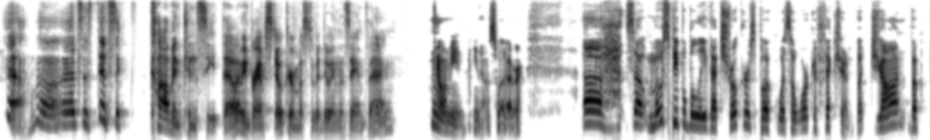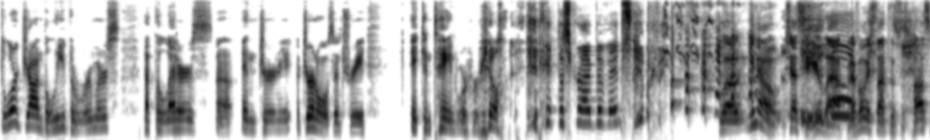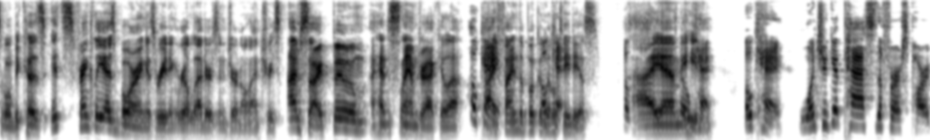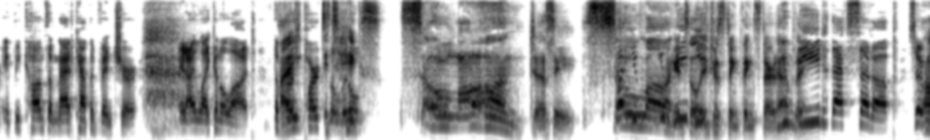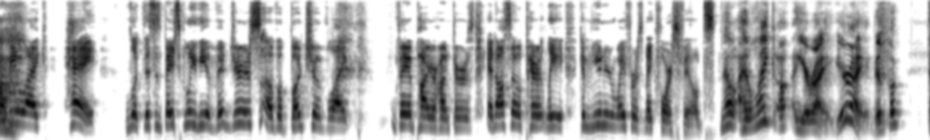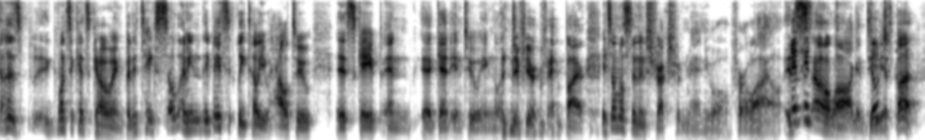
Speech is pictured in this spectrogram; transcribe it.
Yeah. Well, that's a, that's a common conceit, though. I mean, Bram Stoker must have been doing the same thing. I mean, you know, it's whatever. Uh, so most people believe that Stoker's book was a work of fiction, but John, but Lord John believed the rumors that the letters uh, and journey journals entry it contained were real. it described events. well, you know, Jesse, you laugh, but I've always thought this was possible because it's frankly as boring as reading real letters and journal entries. I'm sorry, boom, I had to slam Dracula. Okay. I find the book a little tedious. Oh. I am a okay. heathen. Okay. Once you get past the first part, it becomes a madcap adventure, and I like it a lot. The I- first part's it a little. takes so long, Jesse. So you- you long read- until you- interesting things start happening. you read that setup, so it can be like, "Hey, look, this is basically the Avengers of a bunch of like vampire hunters, and also apparently communion wafers make force fields." No, I like. Uh, you're right. You're right. The book does once it gets going, but it takes so. I mean, they basically tell you how to escape and uh, get into England if you're a vampire. It's almost an instruction manual for a while. It's And- and so long and tedious, you- but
